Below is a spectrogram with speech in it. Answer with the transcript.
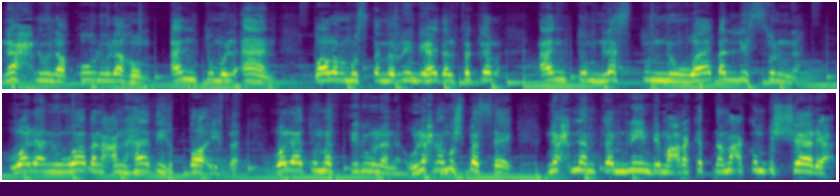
نحن نقول لهم أنتم الآن طالما مستمرين بهذا الفكر أنتم لستم نوابا للسنة. ولا نوابا عن هذه الطائفة ولا تمثلوننا. ونحن مش بس هيك نحن مكملين بمعركتنا معكم بالشارع.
